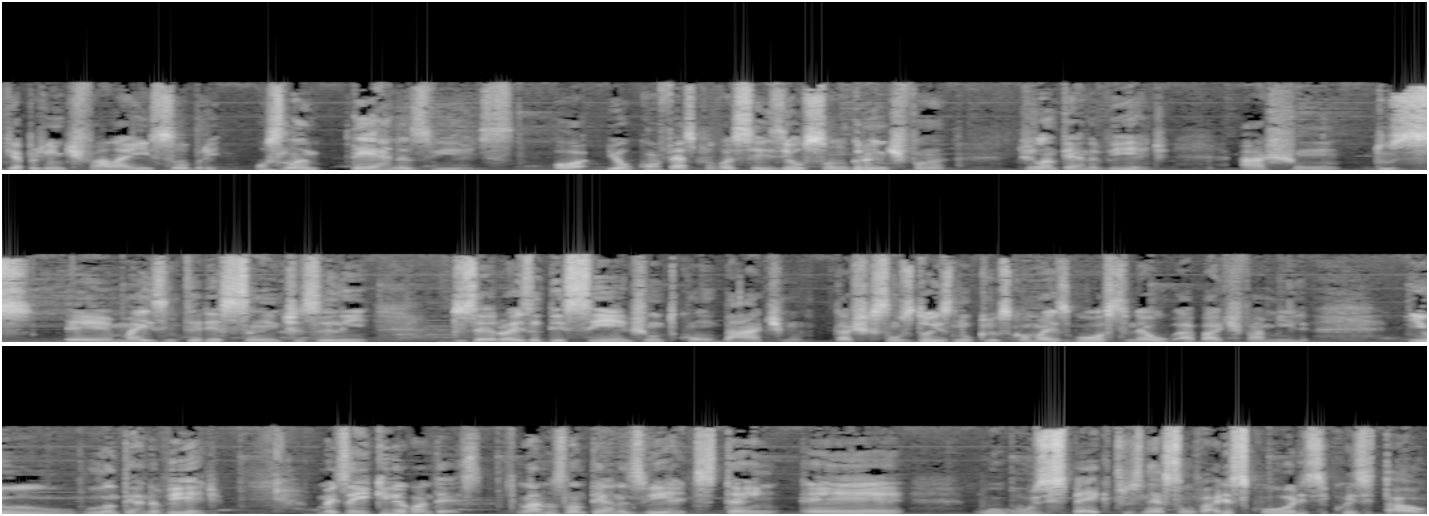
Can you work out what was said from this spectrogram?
que é pra gente falar aí sobre os Lanternas Verdes. Ó, eu confesso para vocês, eu sou um grande fã de Lanterna Verde. Acho um dos é, mais interessantes ali dos heróis da DC, junto com o Batman. Acho que são os dois núcleos que eu mais gosto, né? A Bat-Família e o, o, Lanterna Verde. Mas aí o que, que acontece? Lá nos Lanternas Verdes tem é, os espectros, né? São várias cores e coisa e tal.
